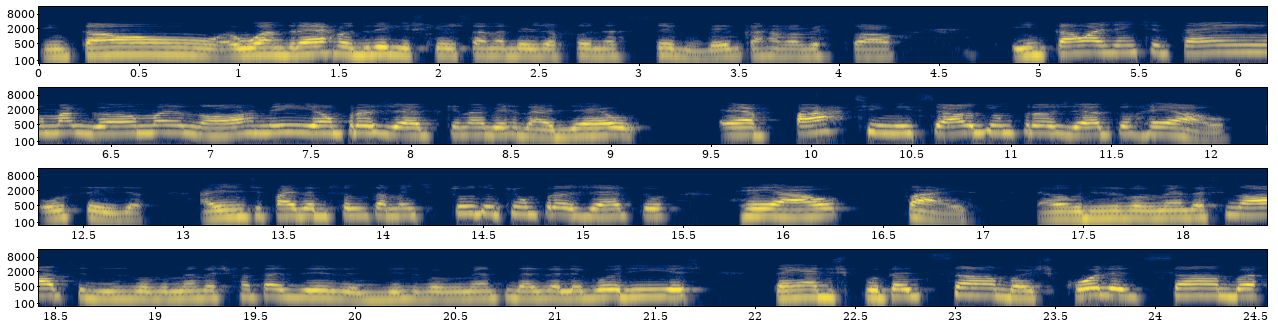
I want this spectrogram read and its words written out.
Então, o André Rodrigues, que está na Beija-Flor na Sossego, veio do Carnaval Virtual. Então, a gente tem uma gama enorme e é um projeto que, na verdade, é, é a parte inicial de um projeto real. Ou seja, a gente faz absolutamente tudo que um projeto real faz. É o desenvolvimento da sinopse, o desenvolvimento das fantasias, o desenvolvimento das alegorias, tem a disputa de samba, a escolha de samba,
